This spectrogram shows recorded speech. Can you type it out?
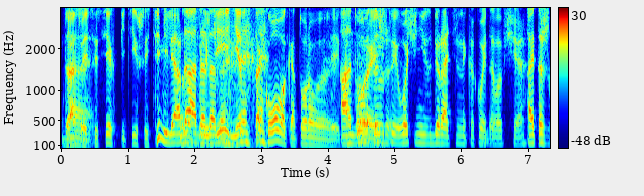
Да, А, то есть из всех 5-6 миллиардов Да, да, да, людей да. нет такого, которого... А, ну, который- это Ты, же- ты очень избирательный какой-то вообще. А это же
